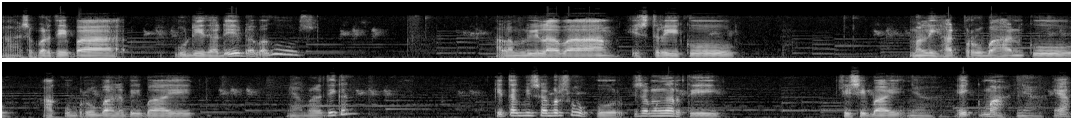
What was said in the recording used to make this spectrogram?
Nah seperti Pak Budi tadi udah bagus. Alhamdulillah bang. Istriku melihat perubahanku aku berubah lebih baik. Ya berarti kan kita bisa bersyukur bisa mengerti sisi baiknya hikmahnya ya.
